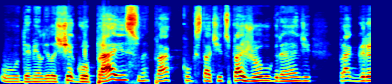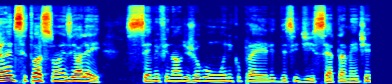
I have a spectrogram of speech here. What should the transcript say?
O Damian Lillard chegou para isso, né? Para conquistar títulos, para jogo grande, para grandes situações. E olha aí, semifinal de jogo único para ele decidir certamente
